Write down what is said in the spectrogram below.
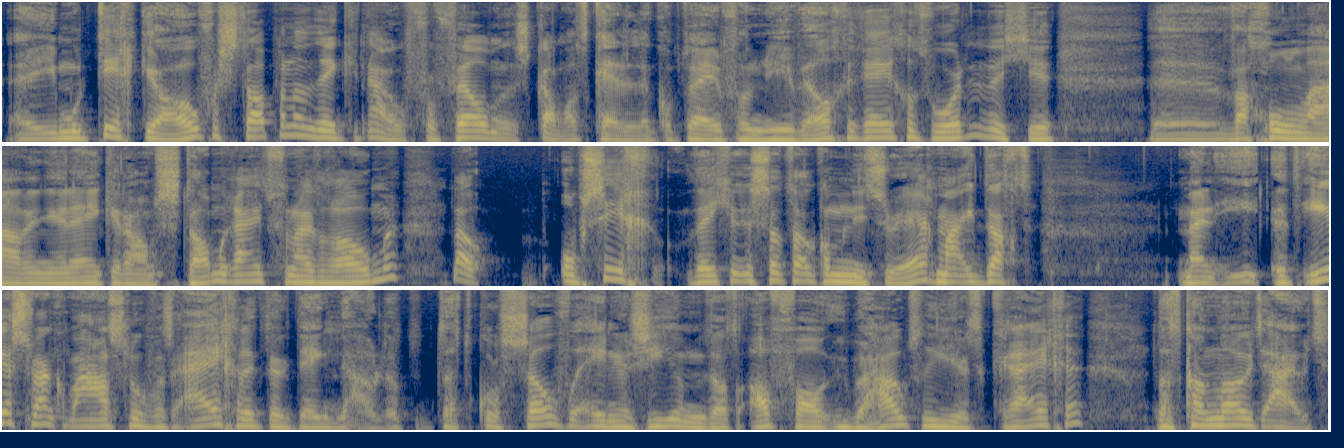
Eh, je moet tig keer overstappen. Dan denk je, nou, voor vuilnis kan dat kennelijk op de een of andere manier wel geregeld worden. Dat je eh wagonladingen in één keer naar Amsterdam rijdt vanuit Rome. Nou, op zich, weet je, is dat ook allemaal niet zo erg. Maar ik dacht, mijn, het eerste waar ik op aansloeg was eigenlijk dat ik denk, nou, dat, dat kost zoveel energie om dat afval überhaupt hier te krijgen. Dat kan nooit uit.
